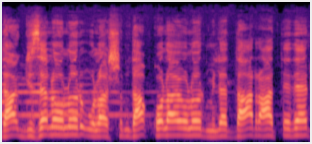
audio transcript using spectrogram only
daha güzel olur, ulaşım daha kolay olur, millet daha rahat eder.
